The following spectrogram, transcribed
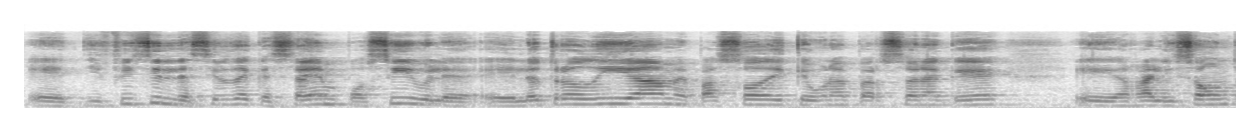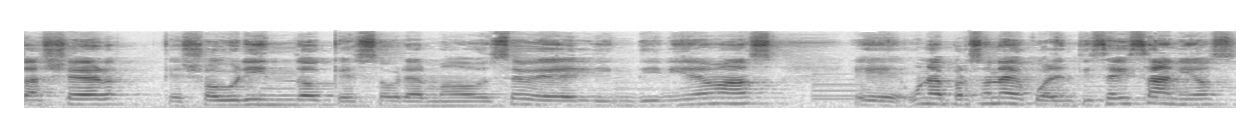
eh, difícil decir de que sea imposible. El otro día me pasó de que una persona que eh, realizó un taller que yo brindo, que es sobre armado USB, LinkedIn y demás, eh, una persona de 46 años,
